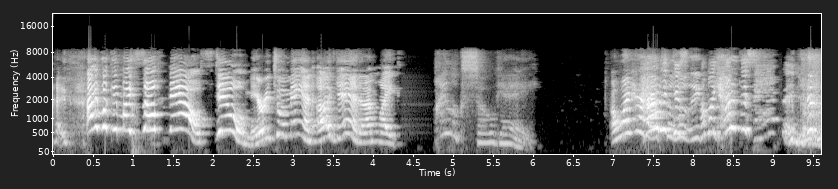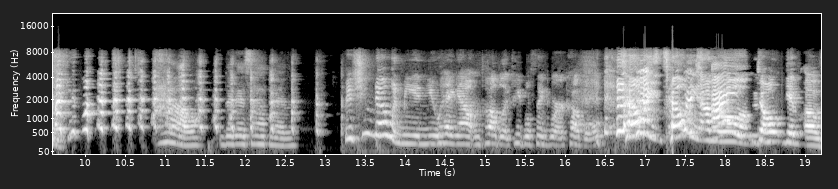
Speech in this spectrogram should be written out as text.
I, I look at myself now, still married to a man again, and I'm like, I look so gay. oh, I How had did absolutely. this? I'm like, how did this happen? How did this happen? Bitch, you know when me and you hang out in public, people think we're a couple. Tell me, tell me I'm I wrong. don't give a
